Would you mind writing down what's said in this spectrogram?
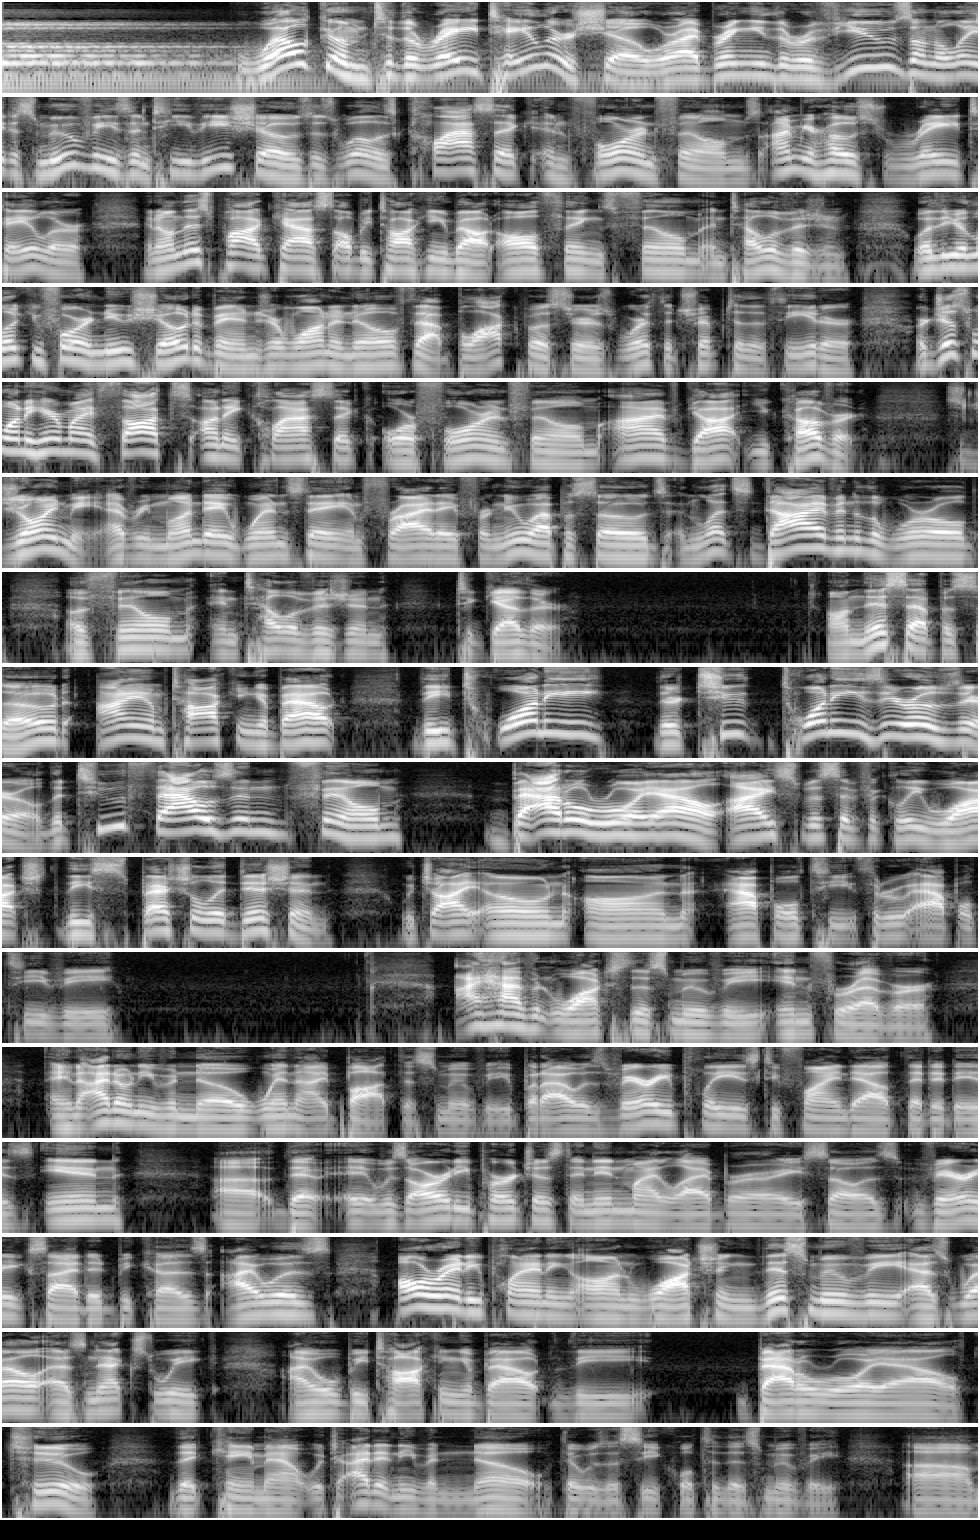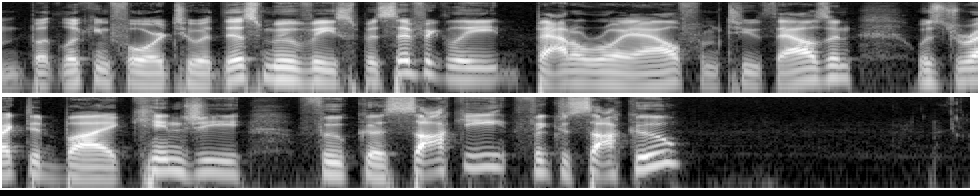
Welcome to The Ray Taylor Show, where I bring you the reviews on the latest movies and TV shows, as well as classic and foreign films. I'm your host, Ray Taylor, and on this podcast, I'll be talking about all things film and television. Whether you're looking for a new show to binge, or want to know if that blockbuster is worth a trip to the theater, or just want to hear my thoughts on a classic or foreign film, I've got you covered. So join me every Monday, Wednesday, and Friday for new episodes, and let's dive into the world of film and television together. On this episode, I am talking about the 20 their two, 2000, the 2000 film Battle Royale. I specifically watched the special edition, which I own on Apple T through Apple TV. I haven't watched this movie in forever and I don't even know when I bought this movie, but I was very pleased to find out that it is in uh, that it was already purchased and in my library. So I was very excited because I was already planning on watching this movie as well as next week. I will be talking about the Battle Royale 2 that came out, which I didn't even know there was a sequel to this movie. Um, but looking forward to it. This movie, specifically Battle Royale from 2000, was directed by Kinji Fukusaki, Fukasaku.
